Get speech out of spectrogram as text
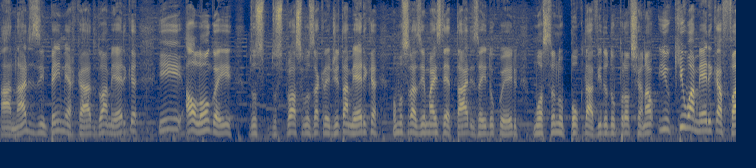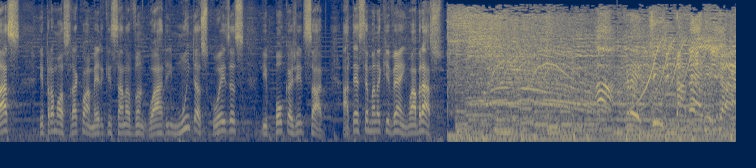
a análise, desempenho e mercado do América e ao longo aí dos, dos próximos Acredita América, vamos trazer mais detalhes aí do Coelho, mostrando um pouco da vida do profissional e o que o América faz e para mostrar que o América está na vanguarda em muitas coisas e pouca gente sabe. Até semana que vem, um abraço. Acredita América!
